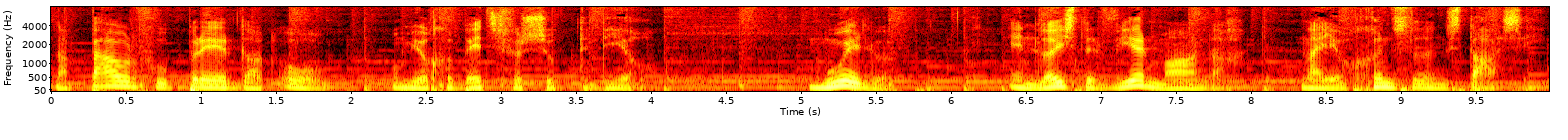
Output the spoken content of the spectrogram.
na powerfulprayer.org om jou gebedsversoek te deel. Mooi loop en luister weer maandag na jou gunsteling stasie.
